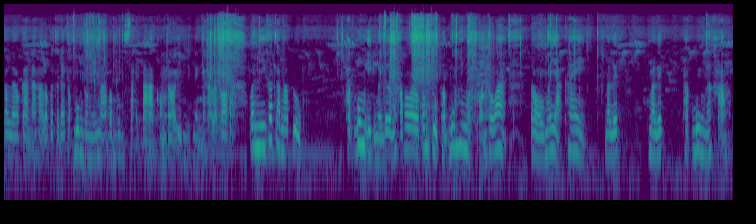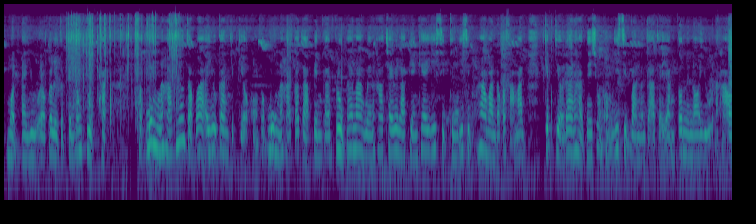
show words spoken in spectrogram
ก็แล้วกันนะคะ เราก็จะได้ผักบุ้งตรงนี้มาบำรุงสายตาของเราอีกนิดนึงนะคะ แล้วก็วันนี้ก็จะมาปลูกผักบุ้งอีกเหมือนเดิมนะคะ เพราะว่าเราต้องปลูกผักบุ้งให้หมดก่อนเพราะว่าเราไม่อยากให้เมล็ดเมล็ด ผักบุ้งนะคะ หมดอายุเราก็เลยจะเป็นต้องปลูกผักผักบุ้งนะคะ เนื่องจากว่าอายุการเก็บเกี่ยวของผักบุ้งนะคะ ก็จะเป็นการปลูกง่ายมากเลยนะคะ ใช้เวลาเพียงแค่ 20ถึง25 วัน เราก็สามารถเก็บเกี่ยวได้นะคะ ในช่วงของ 20 วันมันก็อาจจะยังต้นน้อยๆอยู่นะคะ เอา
